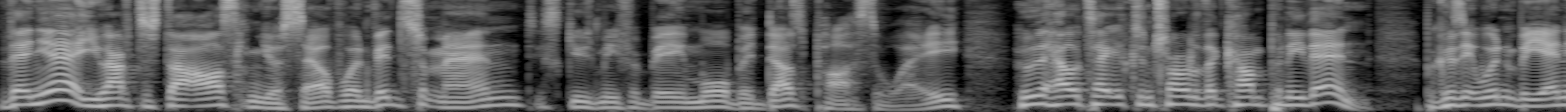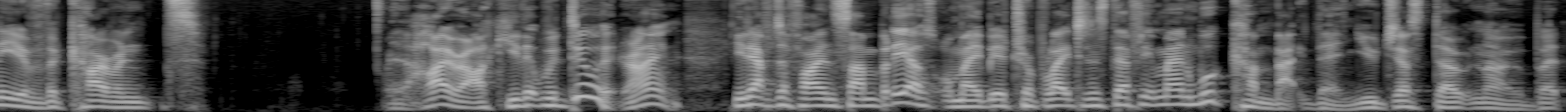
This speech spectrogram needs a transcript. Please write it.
then yeah, you have to start asking yourself when Vince McMahon, excuse me for being morbid, does pass away, who the hell takes control of the company then? Because it wouldn't be any of the current hierarchy that would do it, right? You'd have to find somebody else, or maybe a Triple H and Stephanie McMahon would come back then. You just don't know. But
